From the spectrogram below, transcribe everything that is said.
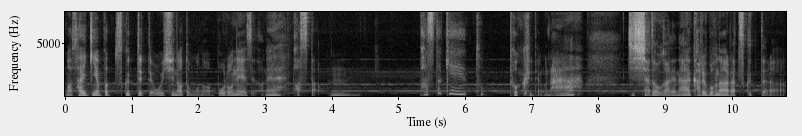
まあ最近やっぱ作ってて美味しいなと思うのはボロネーゼだね。パスタ。うん。パスタ系と得意でもな。実写動画でな、カルボナーラ作ったら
